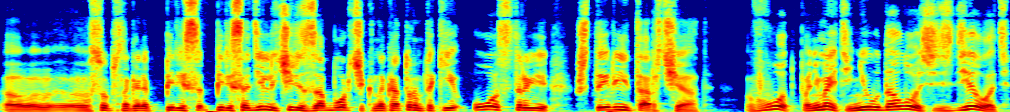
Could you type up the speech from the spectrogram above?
собственно говоря, перес- пересадили через заборчик, на котором такие острые штыри торчат. Вот, понимаете, не удалось сделать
